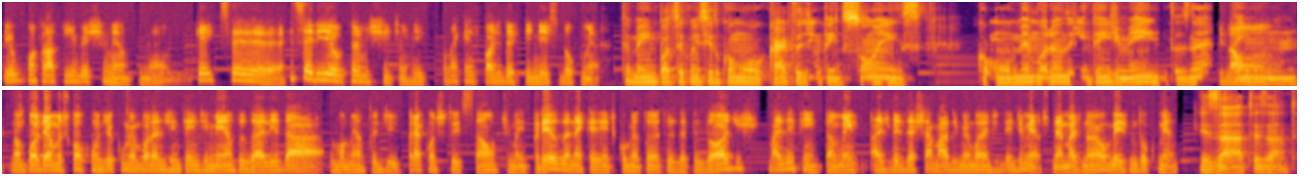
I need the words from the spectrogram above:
e o contrato de investimento, né? O que, que, que seria o term sheet, Henrique? Como é que a gente pode definir esse documento? Também pode ser conhecido como carta de intenções, como memorando de entendimentos, né? E não, Tem... não podemos confundir com o memorando de entendimentos ali da, do momento de pré-constituição de uma empresa, né? Que a gente comentou em outros episódios. Mas, enfim, também às vezes é chamado de memorando de entendimentos, né? Mas não é o mesmo documento. Exato, exato.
